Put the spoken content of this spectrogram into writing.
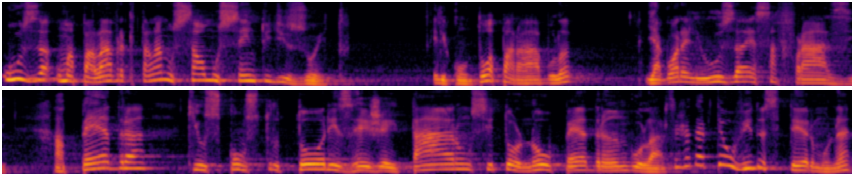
usa uma palavra que está lá no Salmo 118. Ele contou a parábola e agora ele usa essa frase: A pedra que os construtores rejeitaram se tornou pedra angular. Você já deve ter ouvido esse termo, né?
